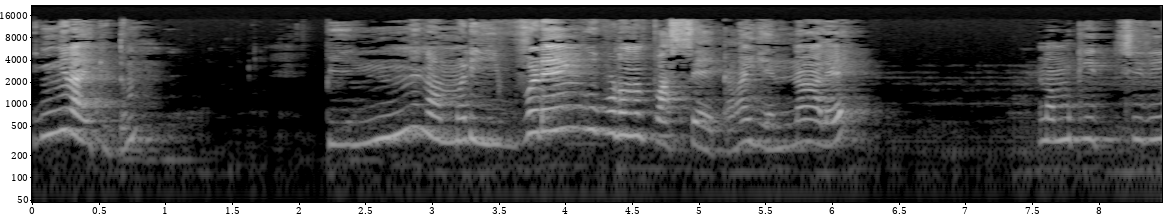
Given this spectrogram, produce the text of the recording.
ഇങ്ങനെ ആയി കിട്ടും. പിന്നെ നമ്മൾ ഇവിടെയും കൂടെ ഒന്ന് പസ് അയക്കണം. എന്നാലേ നമുക്ക് ഇച്ചിരി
